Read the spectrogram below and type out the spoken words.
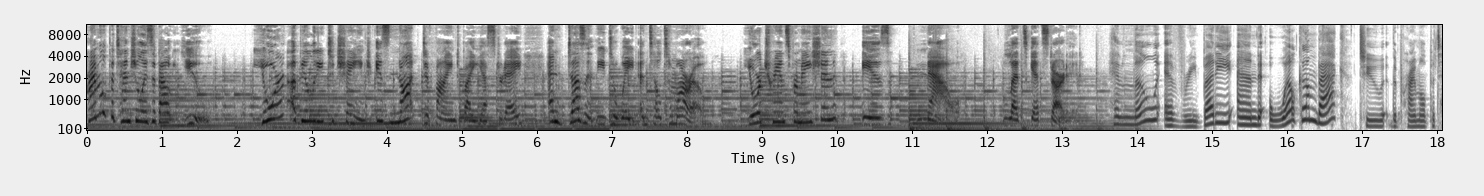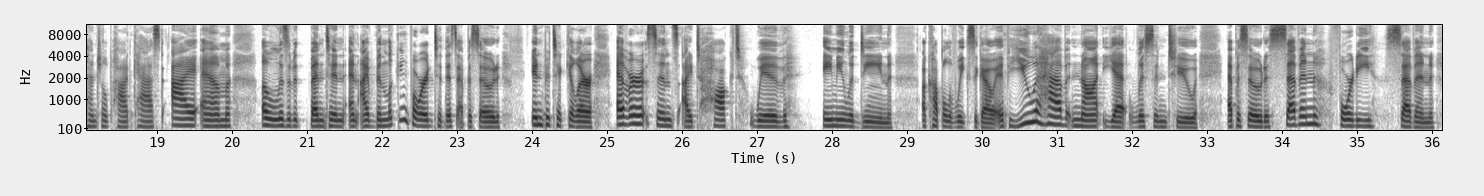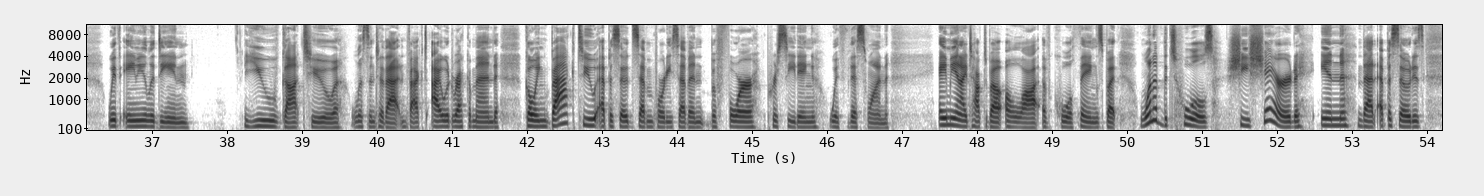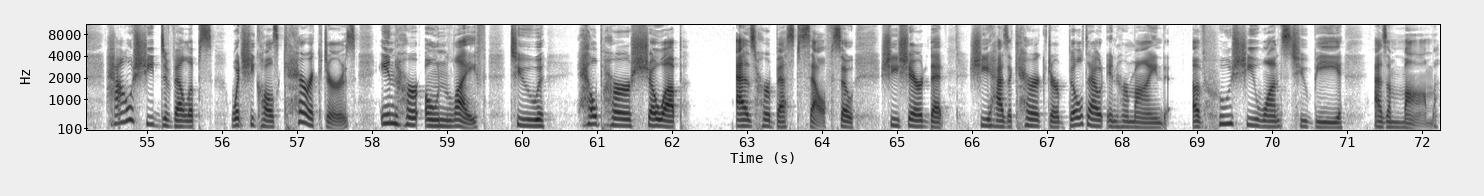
Primal potential is about you. Your ability to change is not defined by yesterday and doesn't need to wait until tomorrow. Your transformation is now. Let's get started. Hello, everybody, and welcome back to the Primal Potential Podcast. I am Elizabeth Benton, and I've been looking forward to this episode in particular ever since I talked with Amy Landino a couple of weeks ago. If you have not yet listened to episode 747 with Amy Landino, you've got to listen to that. In fact, I would recommend going back to episode 747 before proceeding with this one. Amy and I talked about a lot of cool things, but one of the tools she shared in that episode is how she develops what she calls characters in her own life to help her show up as her best self. So she shared that she has a character built out in her mind of who she wants to be as a mom.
